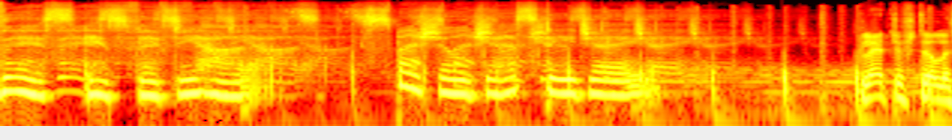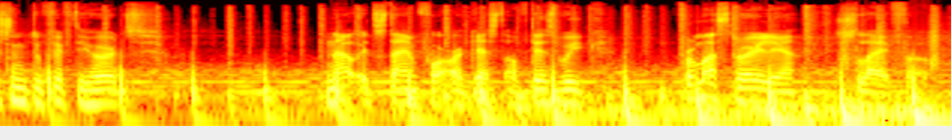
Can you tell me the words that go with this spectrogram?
This is 50 Hertz. Special guest DJ. Glad you're still listening to 50 Hertz. Now it's time for our guest of this week. From Australia, Slyfo.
